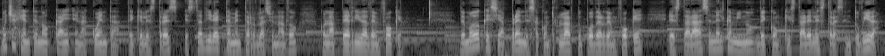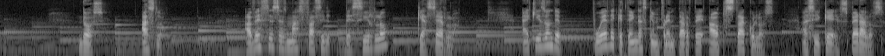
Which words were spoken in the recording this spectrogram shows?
Mucha gente no cae en la cuenta de que el estrés está directamente relacionado con la pérdida de enfoque. De modo que si aprendes a controlar tu poder de enfoque, estarás en el camino de conquistar el estrés en tu vida. 2. Hazlo. A veces es más fácil decirlo que hacerlo. Aquí es donde puede que tengas que enfrentarte a obstáculos, así que espéralos.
